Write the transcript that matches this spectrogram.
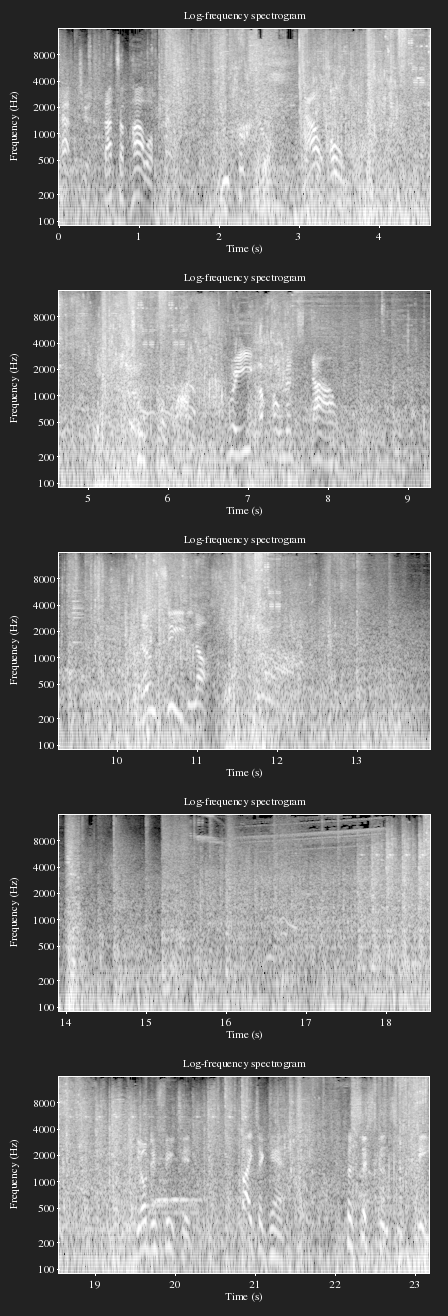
captured. That's a power play. You took zone. Now home. Two for one. Three opponents down. Zone C lost. You're defeated. Fight again. Persistence is key.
